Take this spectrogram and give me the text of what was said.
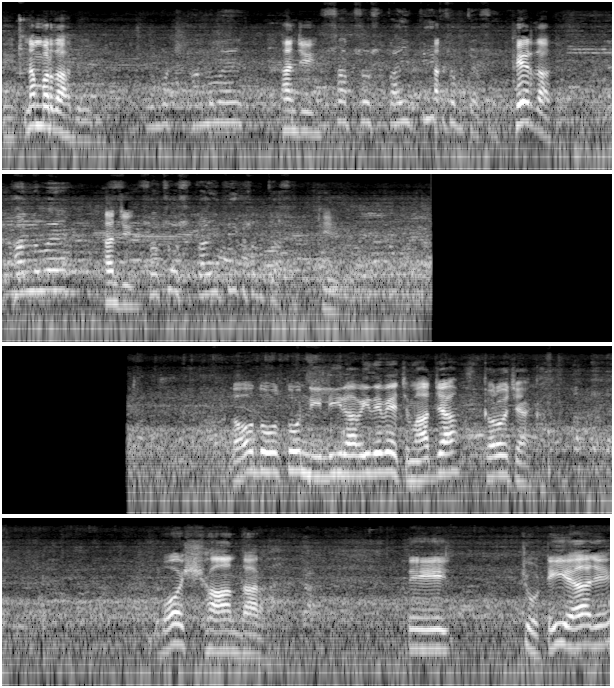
ਠੀਕ ਨੰਬਰ ਦੱਸ ਦਿਓ ਨੰਬਰ 98 ਹਾਂਜੀ। 727 3085 ਫੇਰ ਦੱਸ ਦਿਓ। 98 ਹਾਂਜੀ। 727 3085 ਠੀਕ। ਹੈ ਲਓ ਦੋਸਤੋ ਨੀਲੀ ਰਾਵੀ ਦੇ ਵਿੱਚ ਮੱਝ ਆ ਕਰੋ ਚੈੱਕ ਬਹੁਤ ਸ਼ਾਨਦਾਰ ਤੇ ਝੋਟੀ ਆ ਅਜੇ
